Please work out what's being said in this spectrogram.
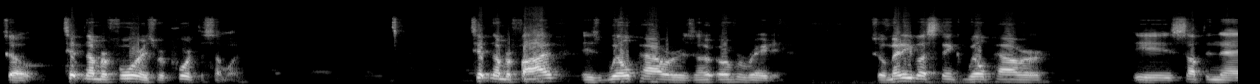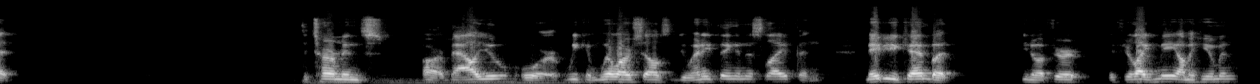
So, tip number four is report to someone. Tip number five is willpower is overrated. So many of us think willpower is something that determines our value or we can will ourselves to do anything in this life and maybe you can but you know if you're if you're like me, I'm a human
